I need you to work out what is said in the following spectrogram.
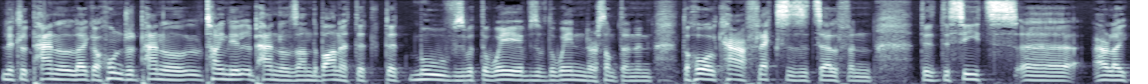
little panel, like a hundred panel, tiny little panels on the bonnet that, that moves with the waves of the wind or something, and the whole car flexes itself, and the the seats uh, are like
